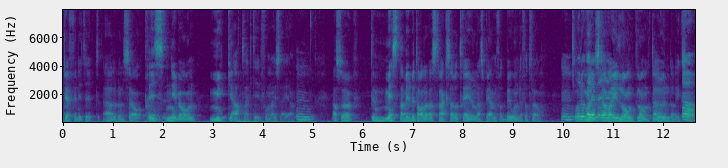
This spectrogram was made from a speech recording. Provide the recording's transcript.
Definitivt är det väl så. Prisnivån mycket attraktiv får man ju säga. Mm. Alltså det mesta vi betalade var strax över 300 spänn för ett boende för två. Mm. Och, Och det var minsta med... var ju långt, långt därunder liksom. Ja,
